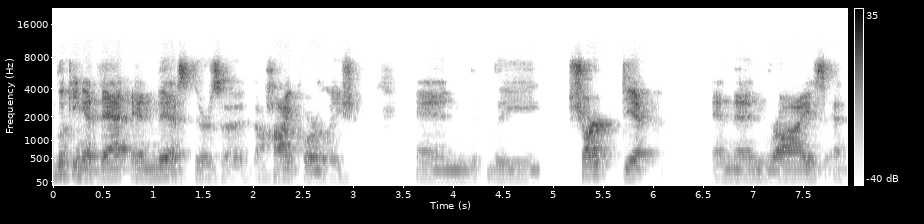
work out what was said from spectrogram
looking at that and this, there's a, a high correlation, and the sharp dip and then rise at,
